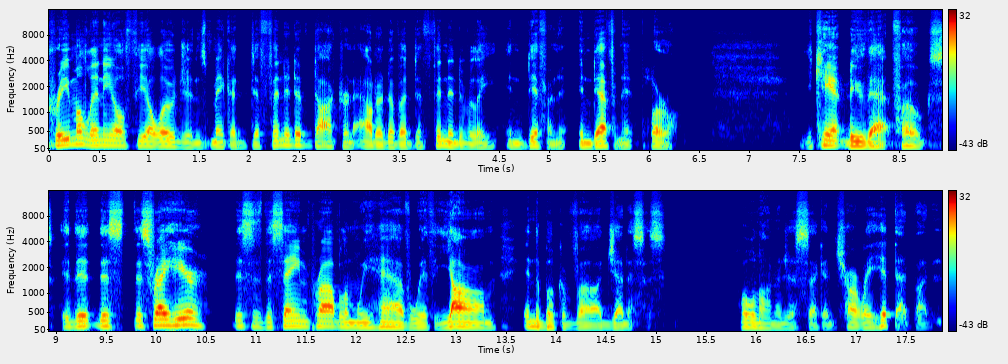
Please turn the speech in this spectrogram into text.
Premillennial theologians make a definitive doctrine out of a definitively indefinite, indefinite plural. You can't do that, folks. This this right here, this is the same problem we have with Yom in the book of uh, Genesis. Hold on just a second. Charlie, hit that button.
